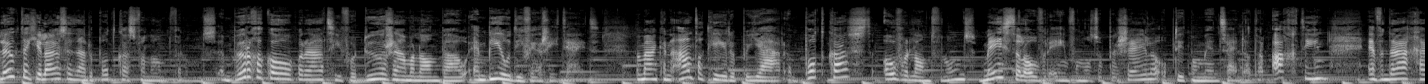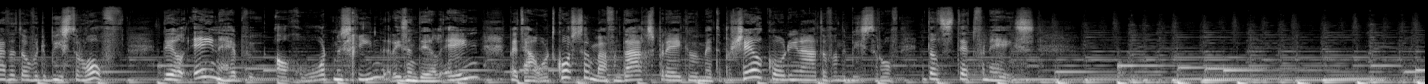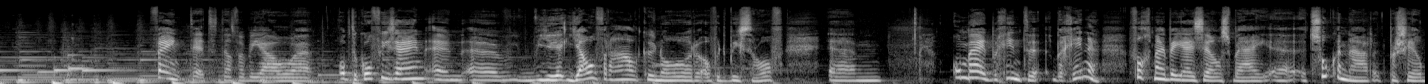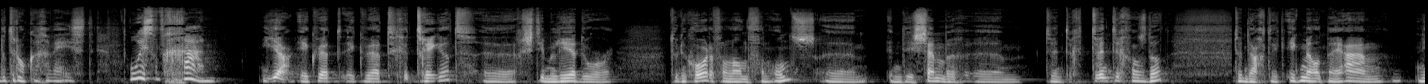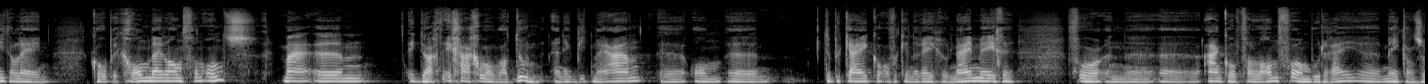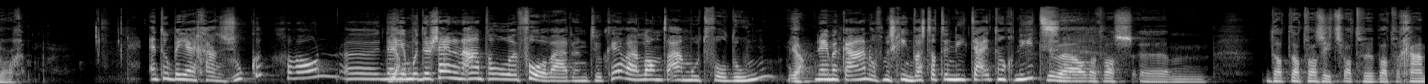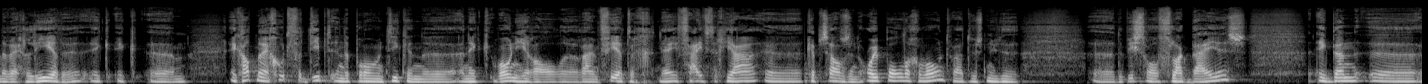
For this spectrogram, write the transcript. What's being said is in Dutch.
Leuk dat je luistert naar de podcast van Land van Ons. Een burgercoöperatie voor duurzame landbouw en biodiversiteit. We maken een aantal keren per jaar een podcast over Land van Ons. Meestal over een van onze percelen. Op dit moment zijn dat er 18. En vandaag gaat het over de Biesterhof. Deel 1 hebben we al gehoord misschien. Er is een deel 1 met Howard Koster. Maar vandaag spreken we met de perceelcoördinator van de Biesterhof. Dat is Ted van Hees. Fijn, Ted, dat we bij jou uh, op de koffie zijn en uh, jouw verhaal kunnen horen over de Biesterhof. Um, om bij het begin te beginnen. Volgens mij ben jij zelfs bij uh, het zoeken naar het perceel betrokken geweest. Hoe is dat gegaan? Ja, ik werd, ik werd getriggerd, gestimuleerd door. Toen ik hoorde van Land van Ons, in december 2020 was dat. Toen dacht ik, ik meld mij aan. Niet alleen koop ik grond bij Land van Ons. Maar um, ik dacht, ik ga gewoon wat doen. En ik bied mij aan uh, om uh, te bekijken of ik in de regio Nijmegen voor een uh, aankoop van land voor een boerderij mee kan zorgen. En toen ben jij gaan zoeken gewoon? nee, ja. je moet, er zijn een aantal voorwaarden natuurlijk hè, waar land aan moet voldoen. Ja. Neem ik aan. Of misschien was dat in die tijd nog niet. Jawel, dat was... Um, dat, dat was iets wat we, wat we gaandeweg leerden. Ik, ik, um, ik had mij goed verdiept in de problematiek en, uh, en ik woon hier al uh, ruim 40, nee 50 jaar. Uh, ik heb zelfs in de Ooipolder gewoond, waar dus nu de, de Bistro vlakbij is. Ik ben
